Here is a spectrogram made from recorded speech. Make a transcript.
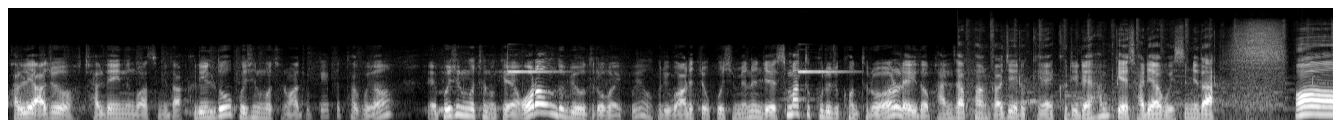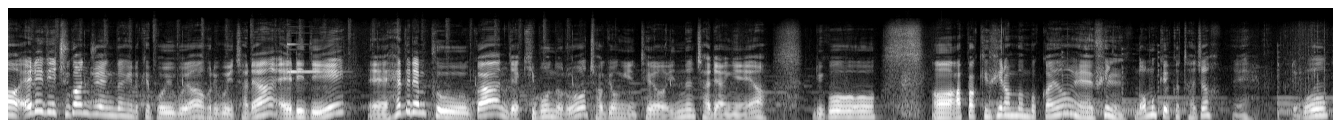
관리 아주 잘 돼 있는 것 같습니다. 그릴도 보시는 것처럼 아주 깨끗하고요. 예, 보시는 것처럼 이렇게 어라운드 뷰 들어가 있고요. 그리고 아래쪽 보시면은 이제 스마트 크루즈 컨트롤, 레이더 반사판까지 이렇게 그릴에 함께 자리하고 있습니다. 어, LED 주간 주행 등 이렇게 보이고요. 그리고 이 차량 LED 예, 헤드램프가 이제 기본으로 적용이 되어 있는 차량이에요. 그리고 어, 앞바퀴 휠 한번 볼까요? 예, 휠 너무 깨끗하죠? 예. 그리고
